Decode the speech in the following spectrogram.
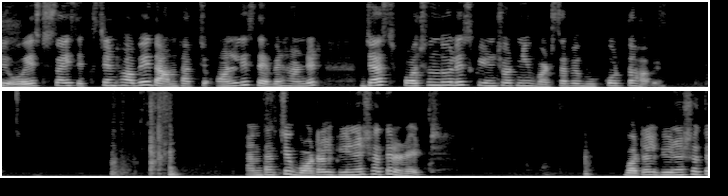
the waist size extend হবে। দাম থাকছে অনলি সেভেন হান্ড্রেড জাস্ট পছন্দ হলে স্ক্রিনশট নিয়ে হোয়াটসঅ্যাপে বুক করতে হবে। অ্যান্ড থাকছে বটল গ্রিনের সাথে রেড বটল গ্রিনের সাথে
